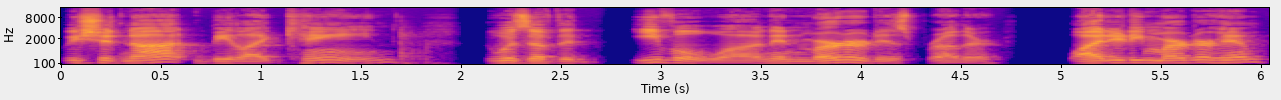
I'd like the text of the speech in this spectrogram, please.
We should not be like Cain, who was of the evil one and murdered his brother. Why did he murder him?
